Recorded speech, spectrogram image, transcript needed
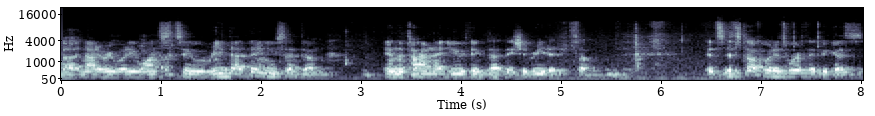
uh, not everybody wants to read that thing you sent them in the time that you think that they should read it. So it's it's tough, but it's worth it because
